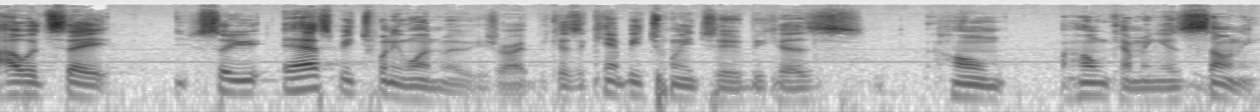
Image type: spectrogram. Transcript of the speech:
I would say so. You, it has to be 21 movies, right? Because it can't be 22 because home Homecoming is Sony.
